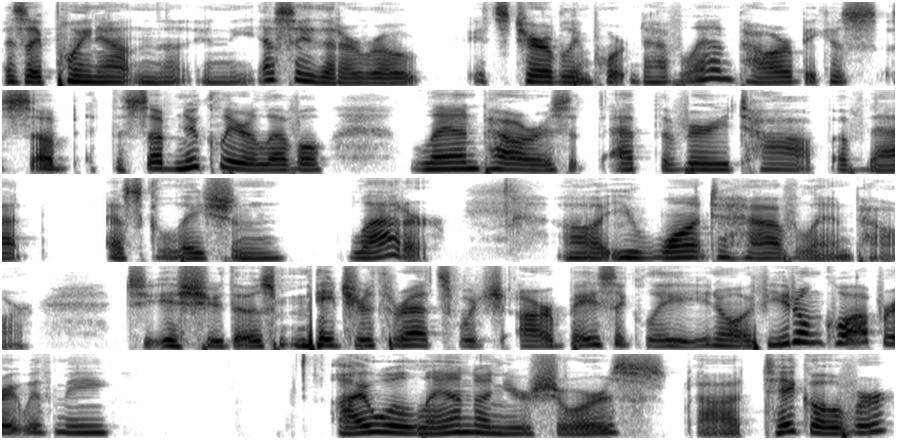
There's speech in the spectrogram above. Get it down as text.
as I point out in the in the essay that I wrote, it's terribly important to have land power because sub at the subnuclear level, land power is at, the very top of that escalation ladder. Uh, you want to have land power to issue those major threats, which are basically, you know, if you don't cooperate with me, I will land on your shores, uh, take over,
